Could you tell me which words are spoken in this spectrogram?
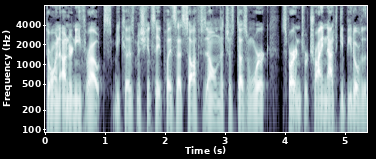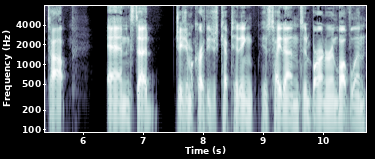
throwing underneath routes because Michigan State plays that soft zone that just doesn't work. Spartans were trying not to get beat over the top, and instead, JJ McCarthy just kept hitting his tight ends in Barner and Loveland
